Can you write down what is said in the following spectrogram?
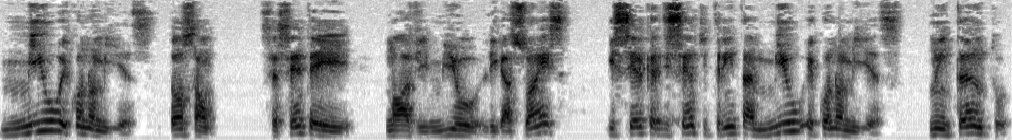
mil economias. Então são 69 mil ligações e cerca de 130 mil economias. No entanto,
